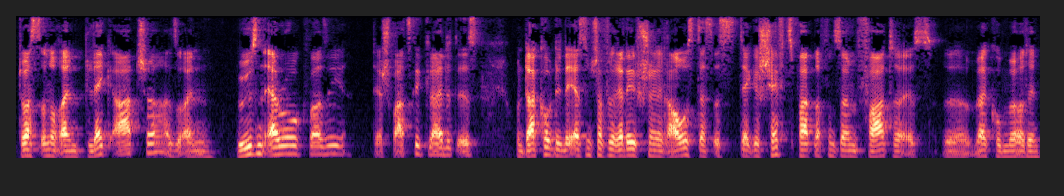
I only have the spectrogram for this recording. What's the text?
Du hast auch noch einen Black Archer, also einen bösen Arrow quasi, der schwarz gekleidet ist. Und da kommt in der ersten Staffel relativ schnell raus, dass es der Geschäftspartner von seinem Vater ist, äh, Malcolm Merlin.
